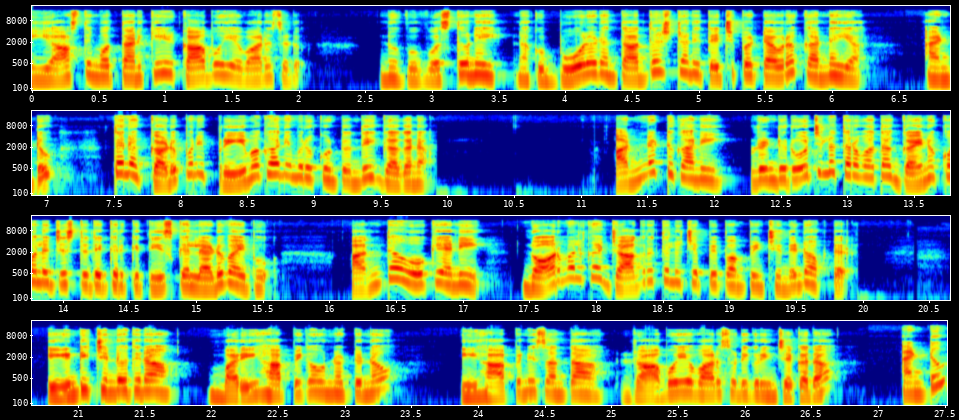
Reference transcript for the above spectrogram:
ఈ ఆస్తి మొత్తానికి కాబోయే వారసుడు. నువ్వు వస్తూనే నాకు బోలెడంత అదృష్టాన్ని తెచ్చిపెట్టావురా కన్నయ్య అంటూ తన కడుపుని ప్రేమగా నిమురుకుంటుంది గగన. అన్నట్టుగాని రెండు రోజుల తర్వాత గైనకాలజిస్ట్ దగ్గరికి తీసుకెళ్ళాడు వైభవ్ అంతా ఓకే అని నార్మల్గా జాగ్రత్తలు చెప్పి పంపించింది డాక్టర్. ఏంటి చిన్నదినా మరీ హ్యాపీగా ఉన్నట్టున్నావు? ఈ హ్యాపీనెస్ అంతా రాబోయే వారసుడి గురించే కదా? అంటూ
